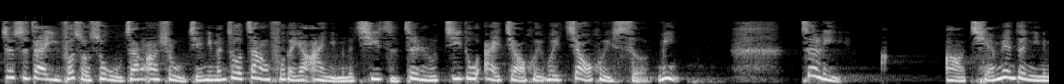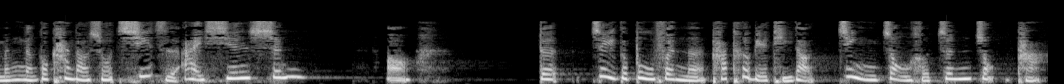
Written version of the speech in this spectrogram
这是在以弗所书五章二十五节，你们做丈夫的要爱你们的妻子，正如基督爱教会，为教会舍命。这里啊，前面这里你们能够看到说，妻子爱先生哦的。这个部分呢，他特别提到敬重和尊重他。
